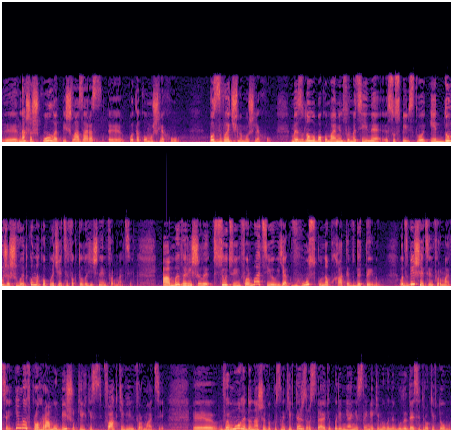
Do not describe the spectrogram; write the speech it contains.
е, наша школа пішла зараз е, по такому шляху, по звичному шляху. Ми з одного боку маємо інформаційне суспільство і дуже швидко накопичується фактологічна інформація. А ми вирішили всю цю інформацію як в гуску напхати в дитину. От збільшується інформація, і ми в програму більшу кількість фактів і інформації. Е, Вимоги до наших випускників теж зростають у порівнянні з тим, якими вони були 10 років тому.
